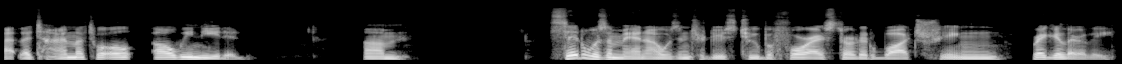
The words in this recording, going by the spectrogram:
at the time. That's all all we needed. Um, Sid was a man I was introduced to before I started watching regularly.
